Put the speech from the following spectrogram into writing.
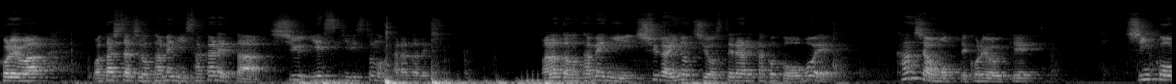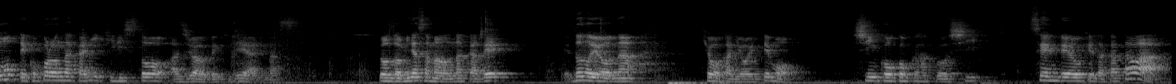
これは私たちのために裂かれた主イエス・キリストの体です。あなたのために主が命を捨てられたことを覚え感謝を持ってこれを受け信仰を持って心の中にキリストを味わうべきであります。どうぞ皆様の中でどのような教派においても信仰告白をし洗礼を受けた方は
